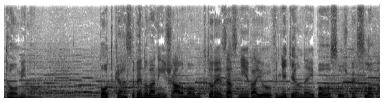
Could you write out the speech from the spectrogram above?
Domino Podcast venovaný žalmom, ktoré zaznievajú v nedelnej bohoslužbe slova.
